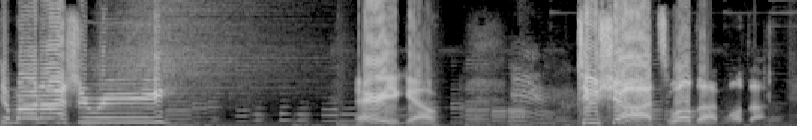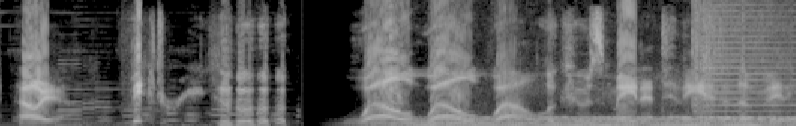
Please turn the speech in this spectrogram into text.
Come on, Asheri. There you go. Two shots. Well done. Well done. Hell yeah. Victory. well, well, well. Look who's made it to the end of the video.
